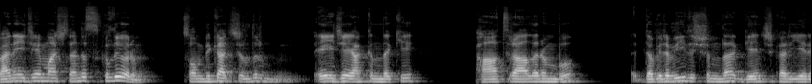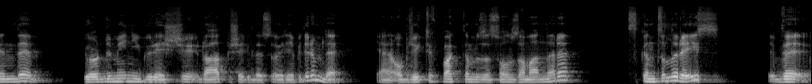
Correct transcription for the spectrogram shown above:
ben AJ maçlarında sıkılıyorum. Son birkaç yıldır AJ hakkındaki hatıralarım bu. WWE dışında genç kariyerinde gördüğüm en iyi güreşçi rahat bir şekilde söyleyebilirim de yani objektif baktığımızda son zamanlara sıkıntılı reis ve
